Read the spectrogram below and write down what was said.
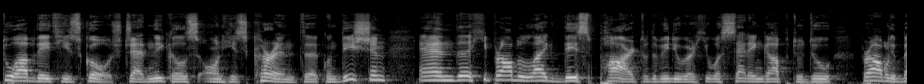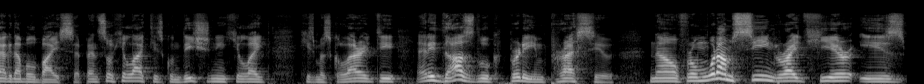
to update his coach, Chad Nicholls, on his current uh, condition, and uh, he probably liked this part of the video where he was setting up to do probably back double bicep, and so he liked his conditioning, he liked his muscularity, and it does look pretty impressive. Now, from what I'm seeing right here is,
